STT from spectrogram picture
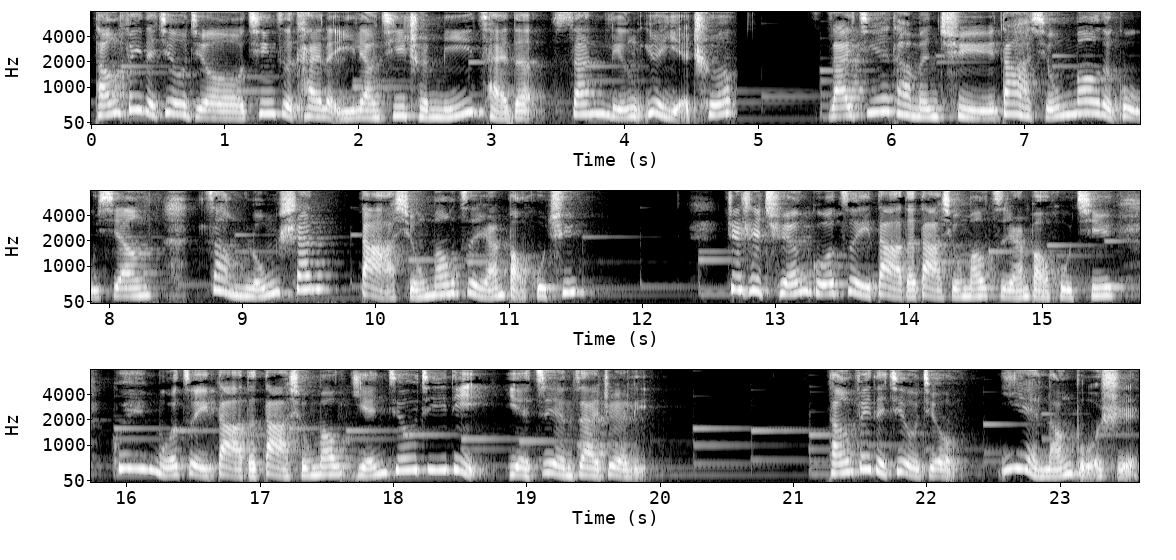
唐飞的舅舅亲自开了一辆漆成迷彩的三菱越野车，来接他们去大熊猫的故乡藏龙山大熊猫自然保护区。这是全国最大的大熊猫自然保护区，规模最大的大熊猫研究基地也建在这里。唐飞的舅舅叶狼博士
